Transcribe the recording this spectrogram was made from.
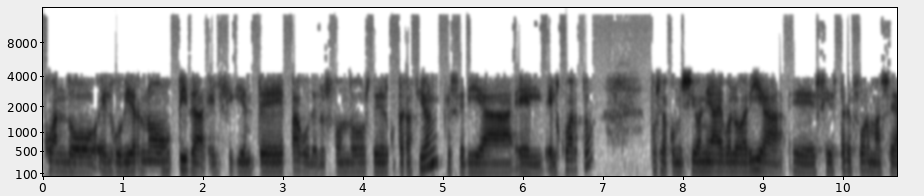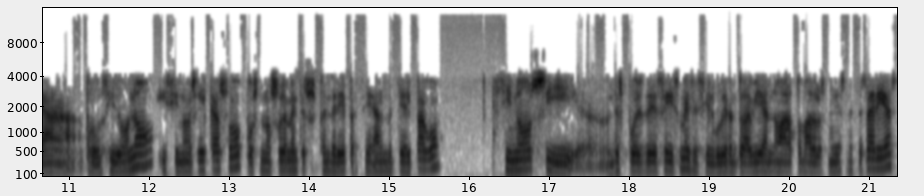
cuando el gobierno pida el siguiente pago de los fondos de recuperación, que sería el, cuarto, pues la comisión ya evaluaría eh, si esta reforma se ha producido o no y si no es el caso, pues no solamente suspendería parcialmente el pago, sino si eh, después de seis meses, si el gobierno todavía no ha tomado las medidas necesarias,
